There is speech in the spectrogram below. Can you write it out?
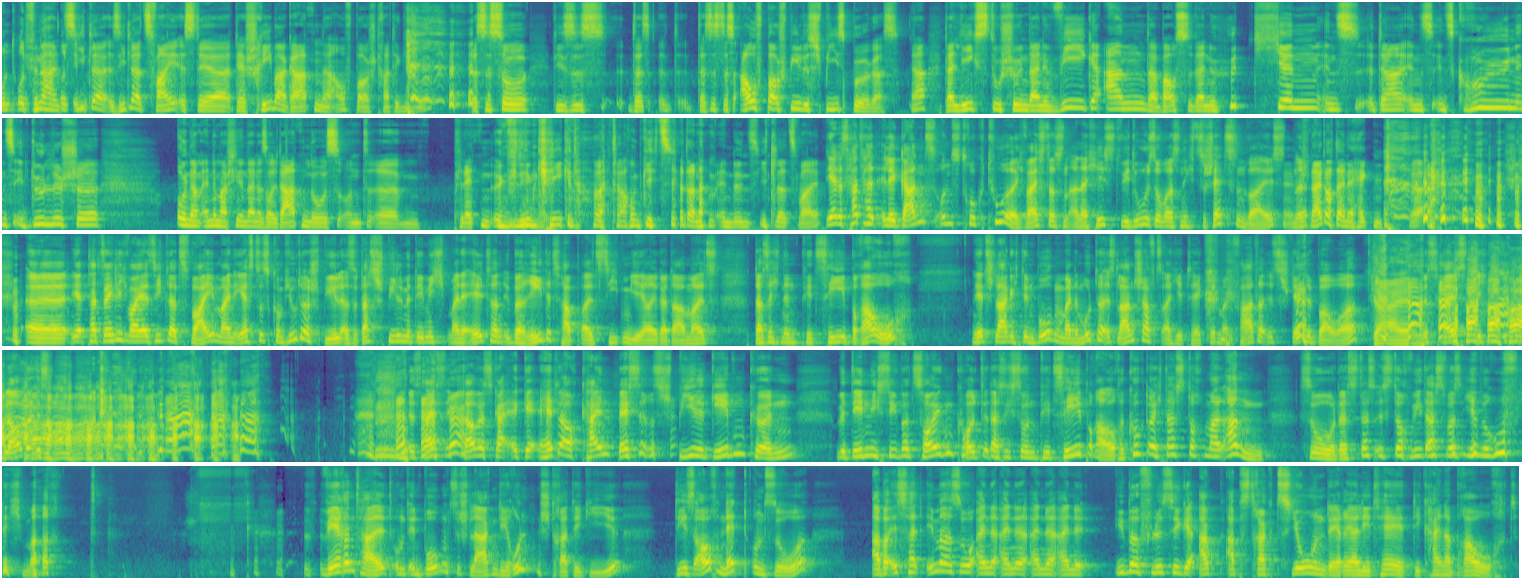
Und, und, ich finde halt, Siedler, Siedler 2 ist der, der Schrebergarten der Aufbaustrategie. das ist so dieses, das, das ist das Aufbauspiel des Spießbürgers. Ja? Da legst du schön deine Wege an, da baust du deine Hüttchen ins, da ins, ins Grün, ins Idyllische und am Ende marschieren deine Soldaten los und ähm, plätten irgendwie den Gegner, weil darum geht es ja dann am Ende in Siedler 2. Ja, das hat halt Eleganz und Struktur. Ich weiß, dass ein Anarchist wie du sowas nicht zu schätzen weiß. Ja, ne? Schneid doch deine Hecken. Ja. äh, ja, tatsächlich war ja Siedler 2 mein erstes Computerspiel, also das Spiel, mit dem ich meine Eltern überredet habe als Siebenjähriger damals, dass ich einen PC brauche. Jetzt schlage ich den Bogen. Meine Mutter ist Landschaftsarchitektin, mein Vater ist Städtebauer. Geil. Das heißt, ich, ich glaube, es. Das heißt, ich glaube, es hätte auch kein besseres Spiel geben können, mit dem ich sie überzeugen konnte, dass ich so einen PC brauche. Guckt euch das doch mal an. So, das, das ist doch wie das, was ihr beruflich macht. Während halt, um den Bogen zu schlagen, die Rundenstrategie, die ist auch nett und so, aber ist halt immer so eine, eine, eine, eine überflüssige Ab Abstraktion der Realität, die keiner braucht.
